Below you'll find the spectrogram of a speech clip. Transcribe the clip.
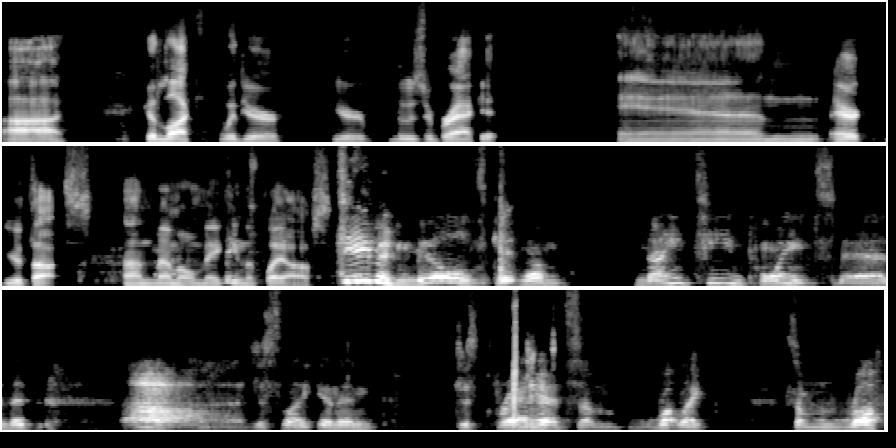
Uh, good luck with your your loser bracket. And Eric, your thoughts on Memo making the playoffs? David Mills getting them 19 points, man. That ah, just like and then just Brad had some what like some rough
